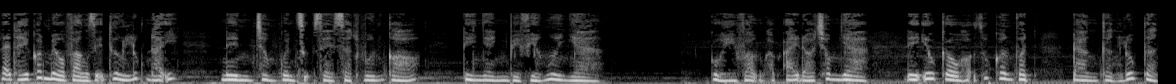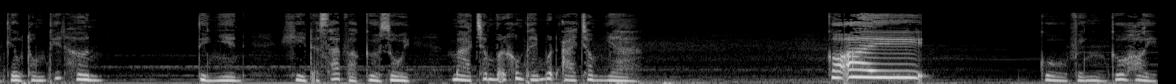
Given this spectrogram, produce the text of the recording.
lại thấy con mèo vàng dễ thương lúc nãy, nên trong quân sự rẻ rặt vốn có, đi nhanh về phía ngôi nhà. Cô hy vọng gặp ai đó trong nhà để yêu cầu họ giúp con vật đang càng lúc càng kêu thống thiết hơn. Tuy nhiên, khi đã sát vào cửa rồi mà Trâm vẫn không thấy một ai trong nhà. Có ai... Cô Vinh câu hỏi,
